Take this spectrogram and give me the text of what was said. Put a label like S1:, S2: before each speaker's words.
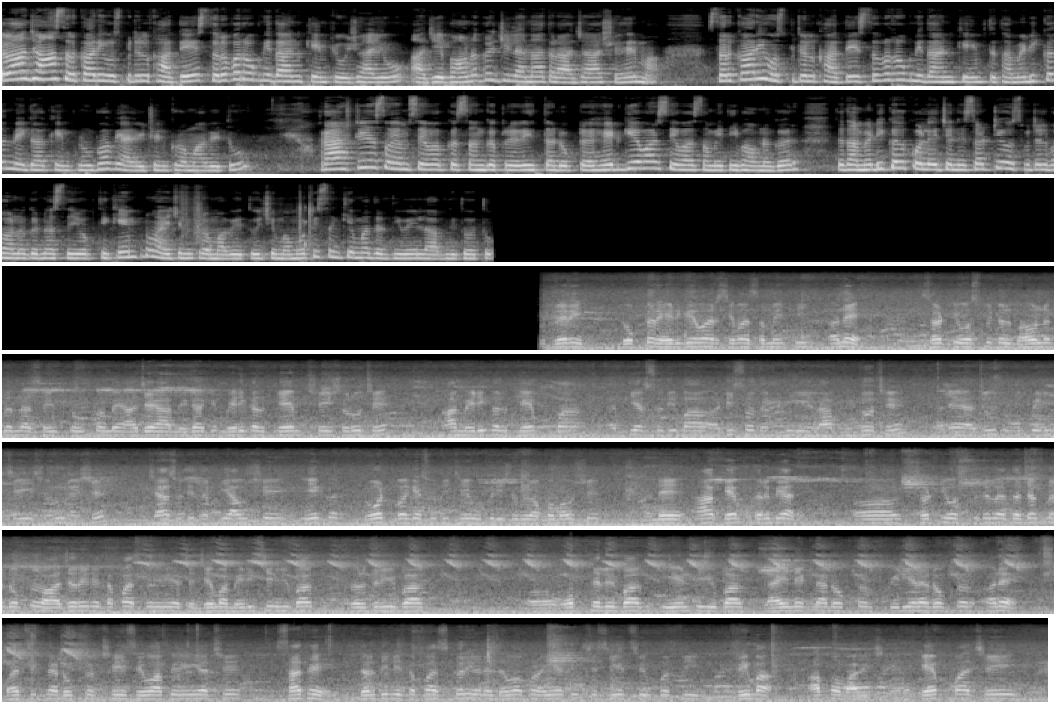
S1: તળાજા સરકારી હોસ્પિટલ ખાતે સર્વરોગ નિદાન કેમ્પ યોજાયો. આજે ભાવનગર જિલ્લાના તળાજા શહેરમાં સરકારી હોસ્પિટલ ખાતે સર્વરોગ નિદાન કેમ્પ તથા મેડિકલ મેગા કેમ્પનું ભવ્ય આયોજન કરવામાં આવ્યું હતું. રાષ્ટ્રીય સ્વયંસેવક સંઘ પ્રેરિત ડોક્ટર હેડગેવાર સેવા સમિતિ ભાવનગર તથા મેડિકલ કોલેજ અને સટ્ટી હોસ્પિટલ ભાવનગરના સહયોગથી કેમ્પનું આયોજન કરવામાં આવ્યું હતું, જેમાં મોટી સંખ્યામાં દર્દીઓએ લાભ લીધો હતો.
S2: પ્રેરિત ડૉક્ટર હેડગેવાર સેવા સમિતિ અને સરટી હોસ્પિટલ ભાવનગરના સંયુક્ત ઉપક્રમે આજે આ મેગા મેડિકલ કેમ્પ છે, એ શરૂ છે. આ મેડિકલ કેમ્પમાં અત્યાર સુધીમાં અઢીસો દર્દીએ લાભ લીધો છે અને હજુ જ ઓપીડી છે, એ શરૂ રહેશે. જ્યાં સુધી દર્દી આવશે, એક દોઢ વાગ્યા સુધી છે ઓપીડી શરૂ રાખવામાં આવશે. અને આ કેમ્પ દરમિયાન સરટી હોસ્પિટલના તજજ્ઞ ડૉક્ટરો હાજર રહીને તપાસ કરી રહ્યા છે, જેમાં મેડિસિન વિભાગ, સર્જરી વિભાગ ઓપ્થેલ વિભાગ ઈએનટી વિભાગ, ગાયનેકના ડૉક્ટર, પીડિયાના ડૉક્ટર અને માનસિકના ડૉક્ટર છે સેવા આપી રહ્યા છે. સાથે દર્દીની તપાસ કરી અને દવા પણ અહીંયાથી છે સીએચસી ઉપરથી ફ્રીમાં આપવામાં આવી છે. અને કેમ્પમાં છે,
